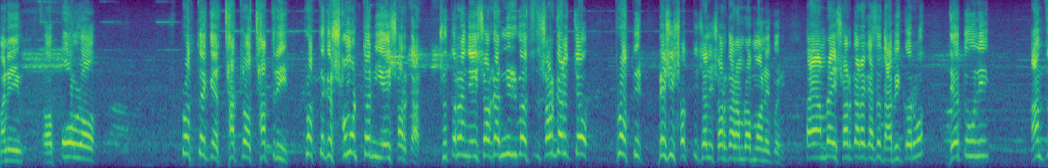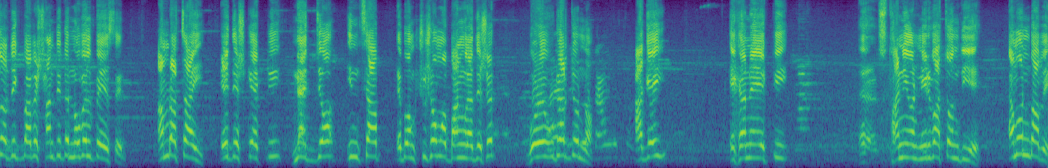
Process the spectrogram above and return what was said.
মানে পৌর প্রত্যেকের ছাত্র, ছাত্রী, প্রত্যেকের সমর্থন নিয়ে এই সরকার। সুতরাং এই সরকার নির্বাচিত সরকারের চেয়েও প্রতি বেশি শক্তিশালী সরকার আমরা মনে করি। তাই আমরা এই সরকারের কাছে দাবি করব, যেহেতু উনি আন্তর্জাতিকভাবে শান্তিতে নোবেল পেয়েছেন, আমরা চাই এই দেশকে একটি ন্যায্য, ইনসাফ এবং সুষম বাংলাদেশের গড়ে ওঠার জন্য। আগেই এখানে একটি স্থানীয় নির্বাচন দিয়ে এমনভাবে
